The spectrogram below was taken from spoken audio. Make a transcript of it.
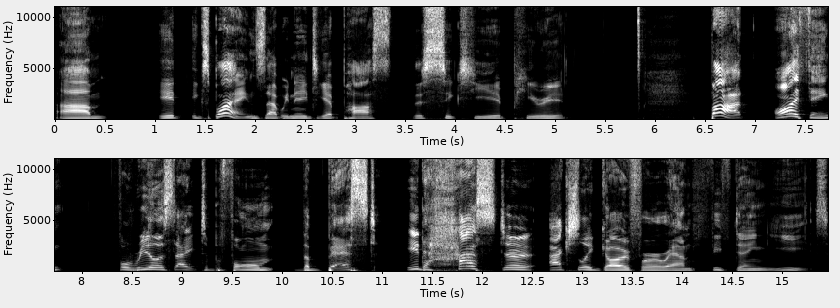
um, it explains that we need to get past the six year period. But I think for real estate to perform the best, it has to actually go for around 15 years.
